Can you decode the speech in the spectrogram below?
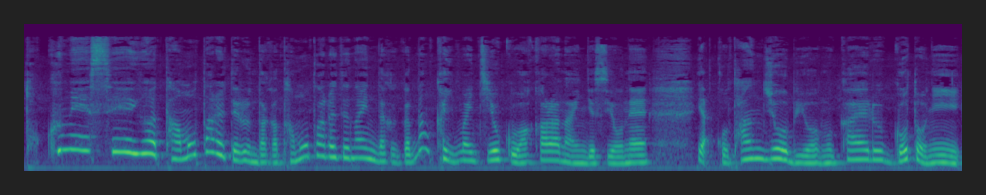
匿名性が保たれてるんだか保たれてないんだかがなんかいまいちよくわからないんですよね。いやこう誕生日を迎えるごとに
